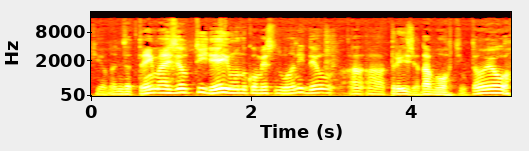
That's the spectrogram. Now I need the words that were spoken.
que analisa trem, mas eu tirei um no começo do ano e deu a, a 13, a da morte. Então eu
